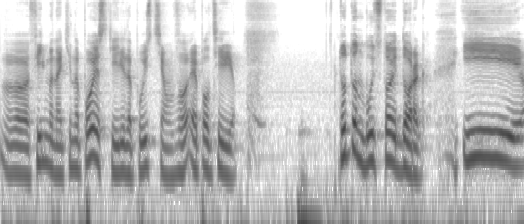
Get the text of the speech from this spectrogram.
э, фильмы на кинопоиске или, допустим, в Apple TV. Тут он будет стоить дорого. И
